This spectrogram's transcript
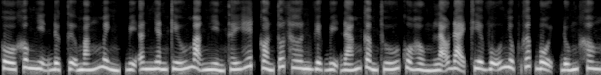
Cô không nhịn được tự mắng mình, bị ân nhân cứu mạng nhìn thấy hết còn tốt hơn việc bị đám cầm thú của hồng lão đại kia vũ nhục gấp bội, đúng không?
